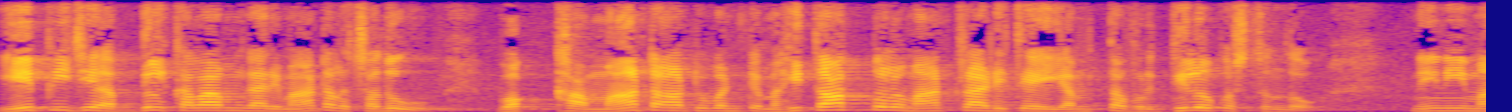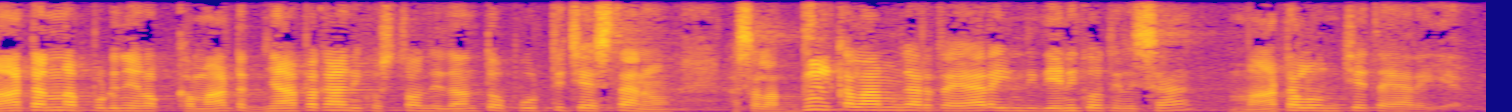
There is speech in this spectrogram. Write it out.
ఏపీజే అబ్దుల్ కలాం గారి మాటలు చదువు. ఒక్క మాట అటువంటి మహితాత్ములు మాట్లాడితే ఎంత వృద్ధిలోకి వస్తుందో నేను ఈ మాట అన్నప్పుడు నేను ఒక్క మాట జ్ఞాపకానికి వస్తోంది. దాంతో పూర్తి చేస్తాను. అసలు అబ్దుల్ కలాం గారు తయారైంది దేనికో తెలుసా? మాటలోంచే తయారయ్యారు.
